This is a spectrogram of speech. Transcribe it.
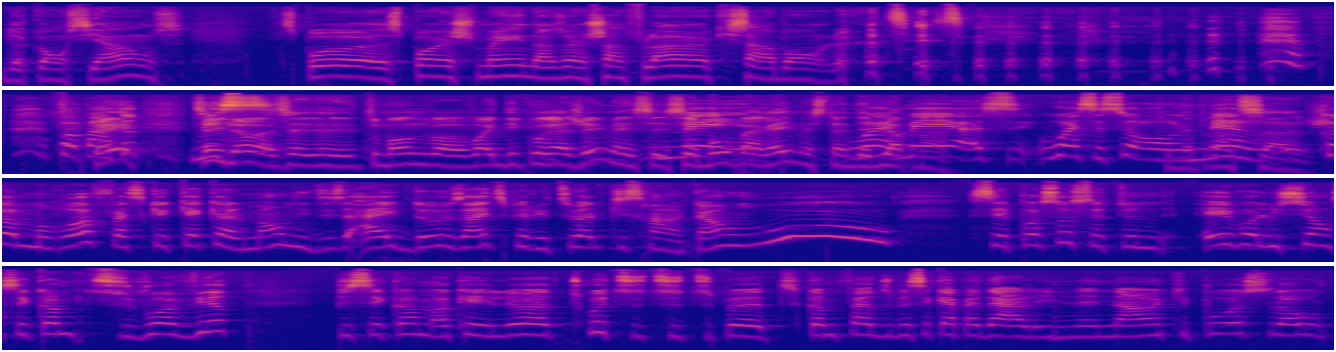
de conscience, c'est pas, pas un chemin dans un champ de fleurs qui sent bon. Là, Pas mais, sais, mais là, tout le monde va, va être découragé, mais c'est beau pareil, mais c'est un ouais, développement. Mais, euh, c'est- ouais, c'est ça. On le met comme rough parce que quand que le monde, ils disent hey, deux êtres spirituels qui se rencontrent. Ouh! C'est pas ça, c'est une évolution. C'est comme tu vas vite, puis c'est comme, OK, là, toi, tu, tu, tu peux comme faire du bicycle à pédale. Il y en a un qui pousse, l'autre.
